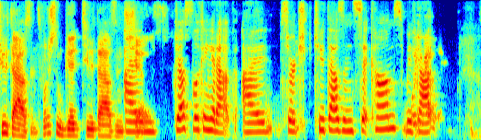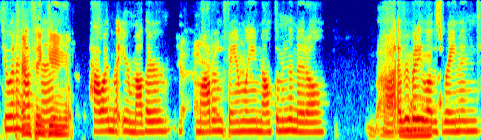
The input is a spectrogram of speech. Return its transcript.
2000s. What are some good 2000s I'm just looking it up. I searched 2000 sitcoms. We've What got Two and a Half and a I'm thinking Men, How I Met Your Mother, Yeah, Modern Met Family, Malcolm in the Middle. Uh, Uh, Everybody Loves Raymond.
